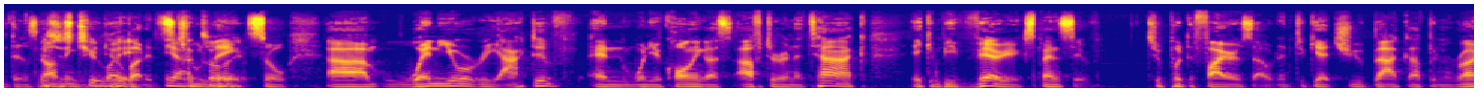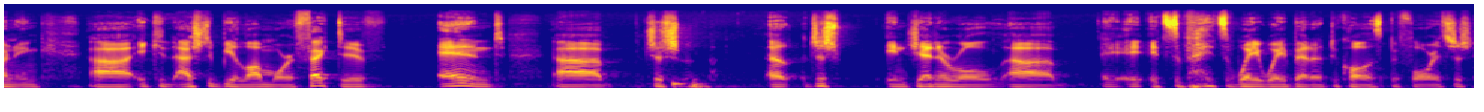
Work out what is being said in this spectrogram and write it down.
there's it's nothing to do about it. It's yeah, too totally. late. So um, when you're reactive and when you're calling us after an attack, it can be very expensive to put the fires out and to get you back up and running, uh, it could actually be a lot more effective and uh, just uh, just in general. Uh, it's it's way way better to call us before. It's just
